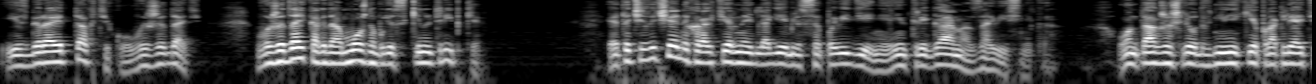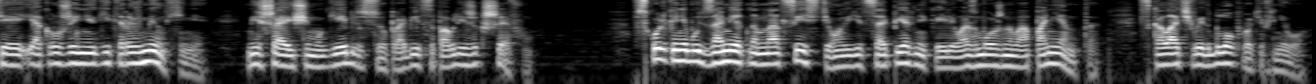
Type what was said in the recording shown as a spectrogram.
избирает тактику выжидать. Выжидай, когда можно будет скинуть Рипки. Это чрезвычайно характерное для Геббельса поведение интригана-завистника. Он также шлет в дневнике проклятия и окружению Гитлера в Мюнхене, мешающему Геббельсу пробиться поближе к шефу. В сколько-нибудь заметном нацисте он видит соперника или возможного оппонента, сколачивает блок против него.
